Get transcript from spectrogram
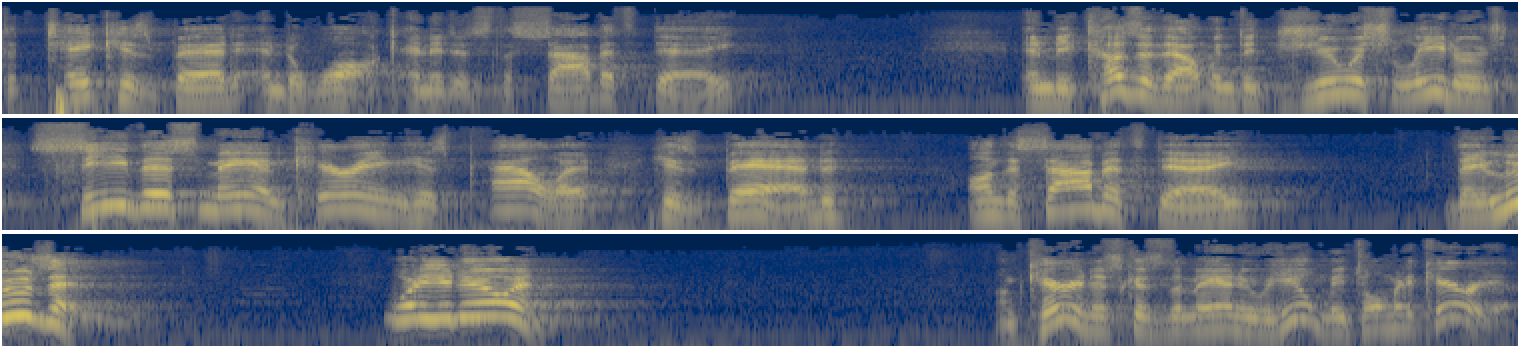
to take his bed, and to walk. And it is the Sabbath day. And because of that, when the Jewish leaders see this man carrying his pallet, his bed, on the Sabbath day, they lose it. What are you doing? I'm carrying this because the man who healed me told me to carry it.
